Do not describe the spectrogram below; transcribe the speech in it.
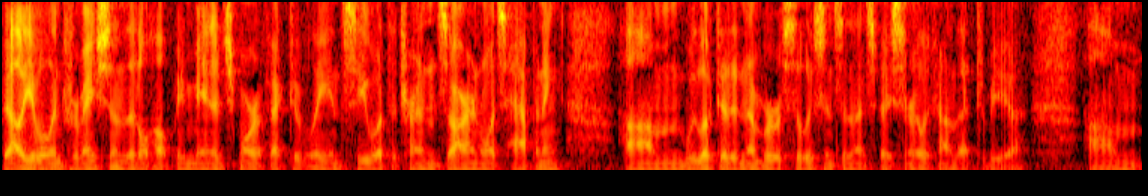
valuable information that'll help me manage more effectively and see what the trends are and what's happening. Um, we looked at a number of solutions in that space and really found that to be a um,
